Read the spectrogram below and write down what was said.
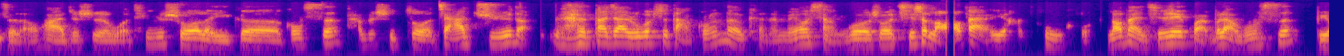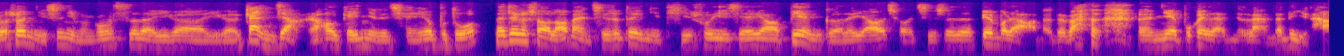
子的话，就是我听说了一个公司，他们是做家居的。大家如果是打工的，可能没有想过说，其实老板也很痛苦，老板其实也管不了公司。比如说你是你们公司的一个一个干将，然后给你的钱又不多，那这个时候老板其实对你提出一些要。要变革的要求其实变不了的，对吧？嗯，你也不会懒懒得理他。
